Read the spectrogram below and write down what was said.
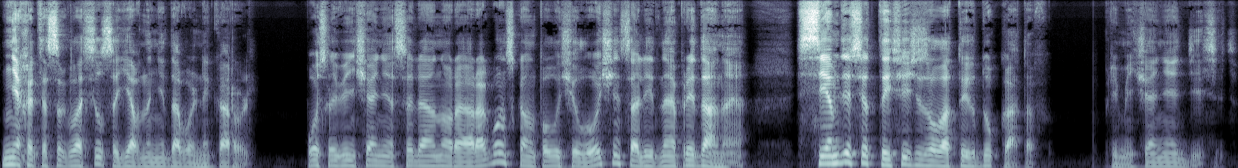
Нехотя согласился явно недовольный король. После венчания с Элеонорой Арагонской он получил очень солидное приданое — 70 тысяч золотых дукатов. Примечание 10.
